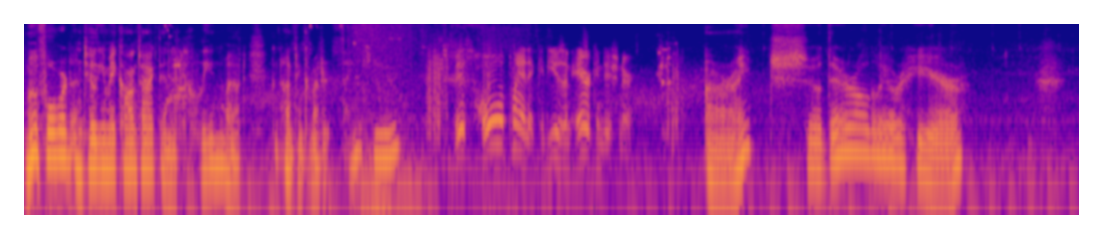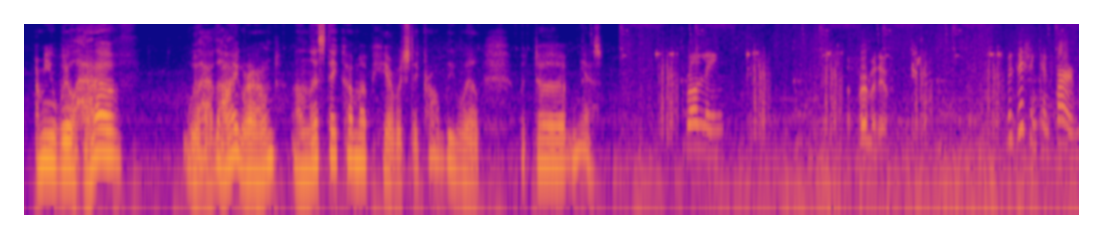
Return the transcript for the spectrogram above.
Move forward until you make contact and clean them out. Good hunting, Commander. Thank you. This whole planet could use an air conditioner. Alright, so they're all the way over here. I mean, we'll have... We'll have the high ground, unless they come up here, which they probably will. But, uh, yes. Rolling. Affirmative. Position confirmed.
